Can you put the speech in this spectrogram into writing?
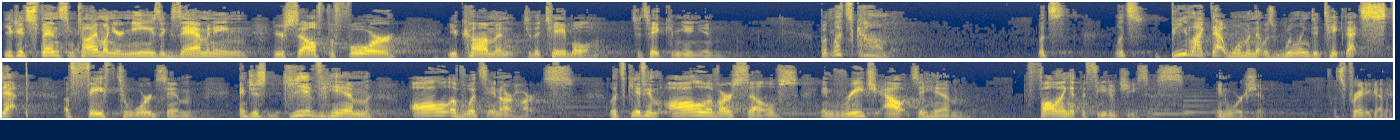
You can spend some time on your knees examining yourself before you come and to the table to take communion. But let's come. Let's, let's be like that woman that was willing to take that step of faith towards him and just give him all of what's in our hearts. Let's give him all of ourselves and reach out to him, falling at the feet of Jesus in worship. Let's pray together.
